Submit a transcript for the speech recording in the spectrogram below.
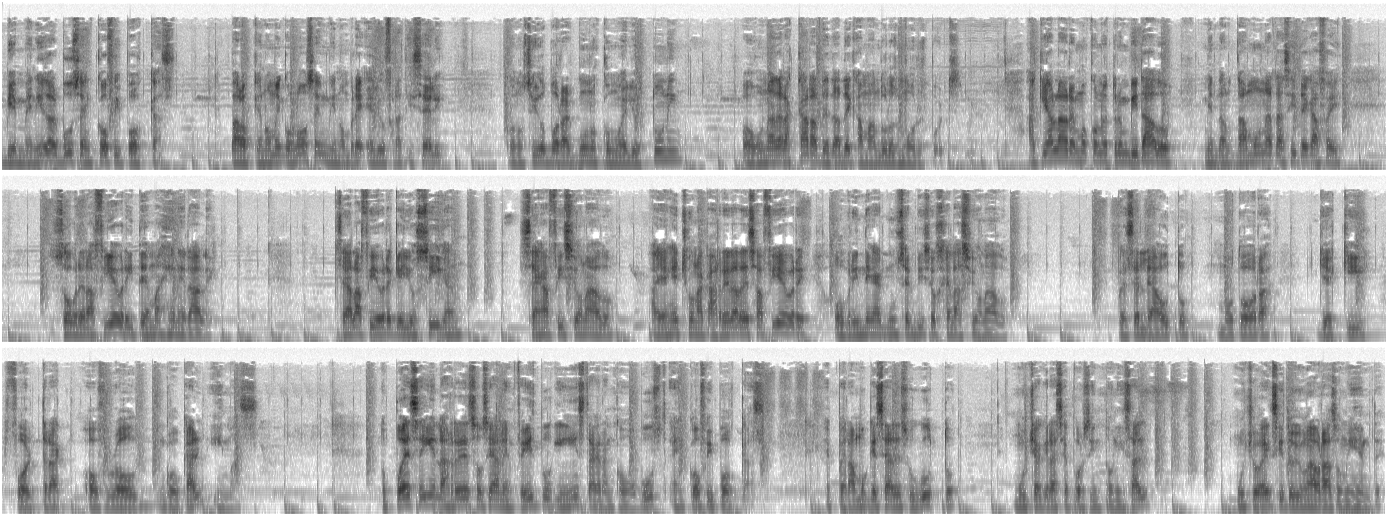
Bienvenido al Bus en Coffee Podcast. Para los que no me conocen, mi nombre es Elio Fraticelli, conocido por algunos como Elio Tuning o una de las caras detrás de Camándolos Motorsports. Aquí hablaremos con nuestro invitado mientras nos damos una tacita de café sobre la fiebre y temas generales. Sea la fiebre que ellos sigan, sean aficionados, hayan hecho una carrera de esa fiebre o brinden algún servicio relacionado. Puede ser de auto, motora, jet Ford Track, Off-Road, Go-Kart y más. Nos puede seguir en las redes sociales en Facebook e Instagram como Boost en Coffee Podcast. Esperamos que sea de su gusto. Muchas gracias por sintonizar. Mucho éxito y un abrazo mi gente.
